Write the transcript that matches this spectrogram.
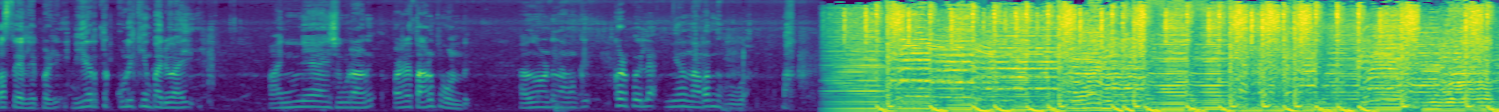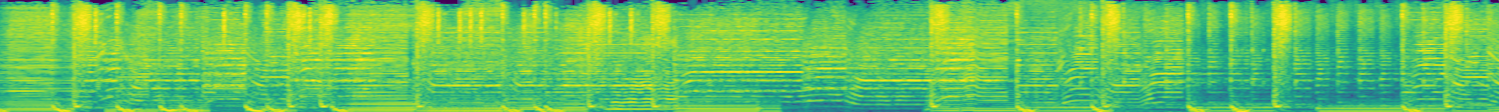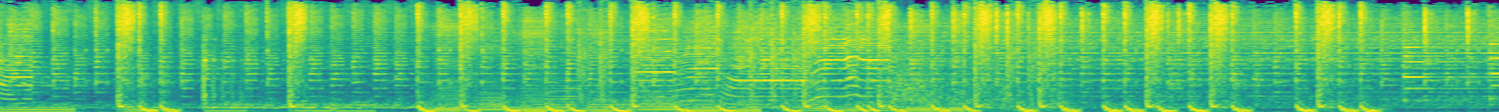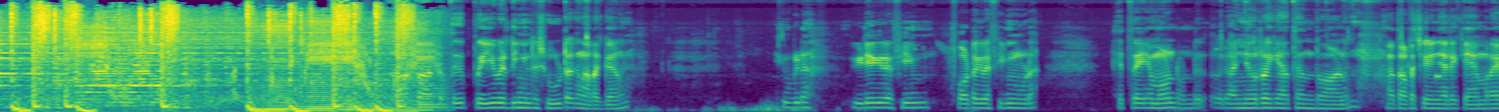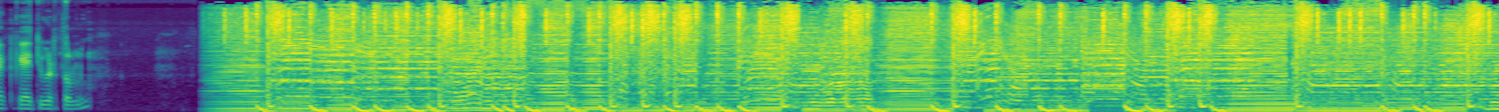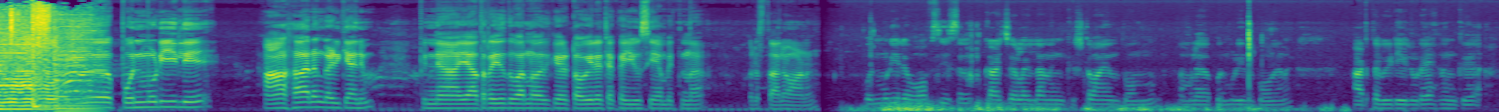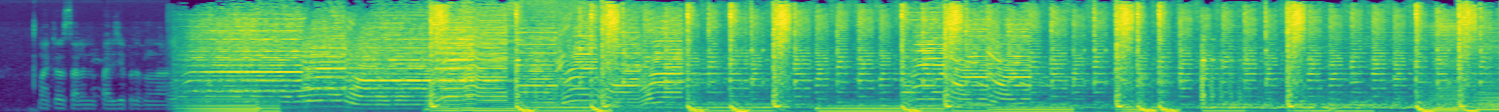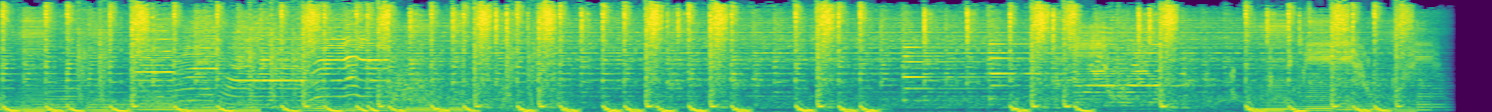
അവസ്ഥയല്ല ഇപ്പോഴും? വിയർത്ത് കുളിക്കും പരുവായി. അന്യായ ചൂടാണ്. പക്ഷേ തണുപ്പുമുണ്ട്. അതുകൊണ്ട് നമുക്ക് കുഴപ്പമില്ല. ഇങ്ങനെ നടന്നു പോവാം. പ്രീ വെഡിങ്ങിന്റെ ഷൂട്ടൊക്കെ നടക്കുകയാണ്. ഇവിടെ വീഡിയോഗ്രാഫിയും ഫോട്ടോഗ്രാഫിയും കൂടെ എത്ര എമൗണ്ട് ഉണ്ട്. ഒരു അഞ്ഞൂറ് രൂപയ്ക്കകത്ത് എന്തോ ആണ്. അത് അടച്ചു കഴിഞ്ഞാൽ ക്യാമറയൊക്കെ കയറ്റി വിടത്തുള്ളൂ. പൊന്മുടിയിൽ ആഹാരം കഴിക്കാനും പിന്നെ യാത്ര ചെയ്ത് പറഞ്ഞവർക്ക് ടോയ്ലറ്റൊക്കെ യൂസ് ചെയ്യാൻ പറ്റുന്ന ഒരു സ്ഥലമാണ്. പൊന്മുടിയിലെ ഓഫ് സീസൺ കാഴ്ചകളെല്ലാം നിങ്ങൾക്ക് ഇഷ്ടമായെന്ന് തോന്നുന്നു. നമ്മൾ പൊന്മുടിയിൽ നിന്ന് പോവുകയാണ്. അടുത്ത വീഡിയോയിലൂടെ നിങ്ങൾക്ക് മറ്റൊരു സ്ഥലം പരിചയപ്പെടുത്തുന്നതാണ്.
